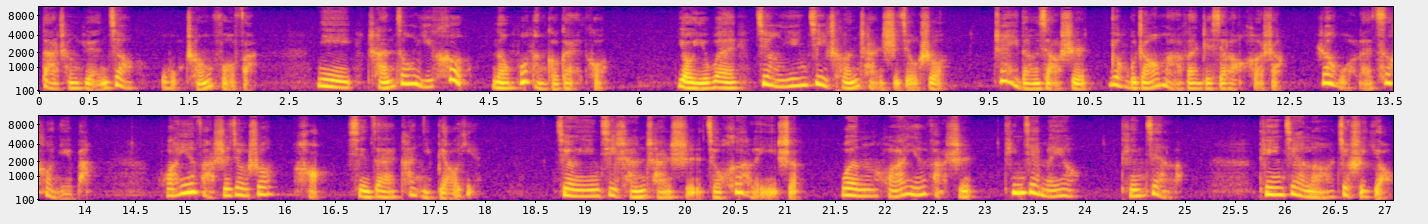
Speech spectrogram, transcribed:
大乘圆教五乘佛法。你禅宗一鹤能不能够概括？有一位静音继承禅师就说：“这等小事用不着麻烦这些老和尚，让我来伺候你吧。”华严法师就说：“好，现在看你表演。”静音继承禅师就喝了一声，问华严法师：“听见没有？”“听见了。”“听见了就是有。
